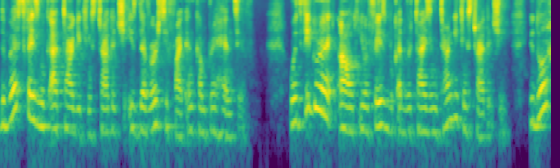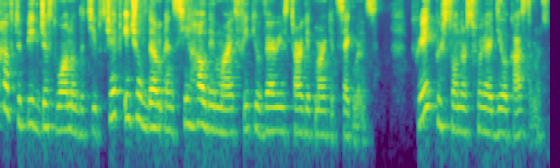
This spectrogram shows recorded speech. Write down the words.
The best Facebook ad targeting strategy is diversified and comprehensive. When figuring out your Facebook advertising targeting strategy, you don't have to pick just one of the tips. Check each of them and see how they might fit your various target market segments. Create personas for your ideal customers.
